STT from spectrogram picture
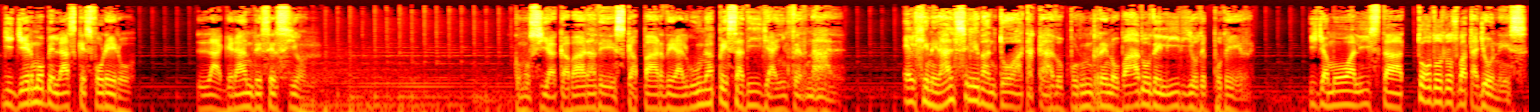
Guillermo Velázquez Forero. La gran deserción. Como si acabara de escapar de alguna pesadilla infernal. El general se levantó atacado por un renovado delirio de poder y llamó a lista a todos los batallones.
